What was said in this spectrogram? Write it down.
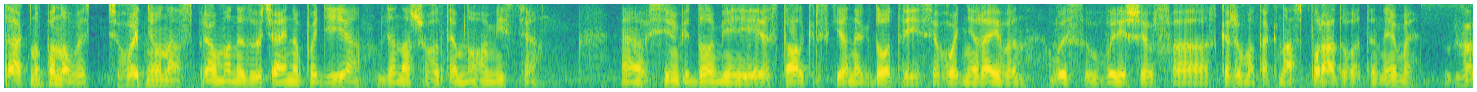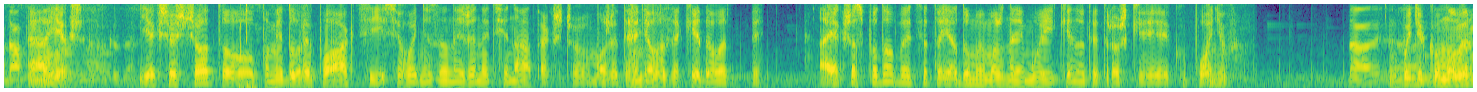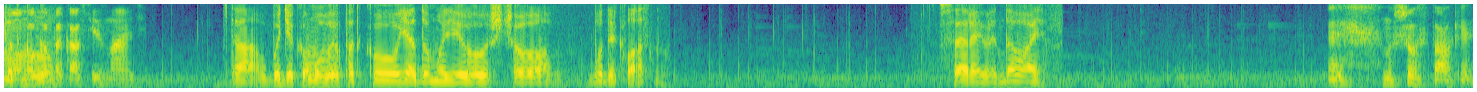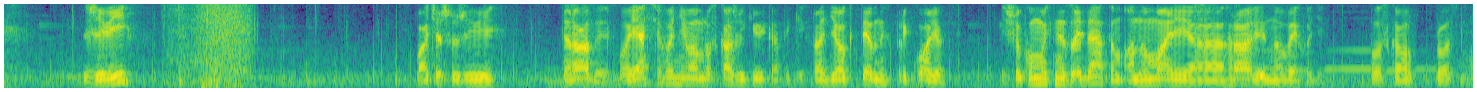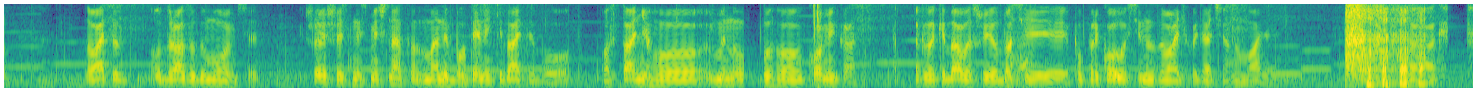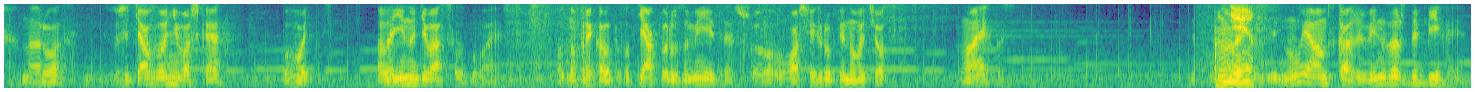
Так, ну панове, сьогодні у нас прямо незвичайна подія для нашого темного місця. Е, Всім відомі сталкерські анекдоти, і сьогодні Рейвен вирішив, е, скажімо так, нас порадувати ними. Згадати А, якщо- Якщо що, то помідори по акції сьогодні занижена ціна, так що можете в нього закидувати. А якщо сподобається, то я думаю, можна йому і кинути трошки купонів. Да, У будь-якому номер випадку- КПК всі знають. Так, у будь-якому випадку, я думаю, що буде класно. Все, Рейвен, давай. Ну що, сталкери? Живі? Бачу, що живі. Це радує, бо я сьогодні вам розкажу кілька таких радіоактивних приколів. І що комусь не зайде, там аномалія граві на виході. Ласкаво просимо. Давайте одразу домовимося. Якщо щось не смішне, то в мене болти не кидайте, бо останнього минулого коміка так закидали, що його досі по приколу всі називають ходяча аномалія. Так, народ. Життя в зоні важке, погодьтесь. Але іноді весело буває. От, наприклад, от як ви розумієте, що у вашій групі новачок? Знає хтось? Ні. Ну, я вам скажу, він завжди бігає.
